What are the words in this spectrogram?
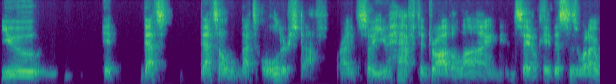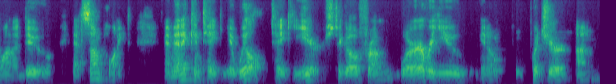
you it that's that's a that's older stuff, right? So you have to draw the line and say, okay, this is what I want to do at some point, and then it can take it will take years to go from wherever you you know put your um,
